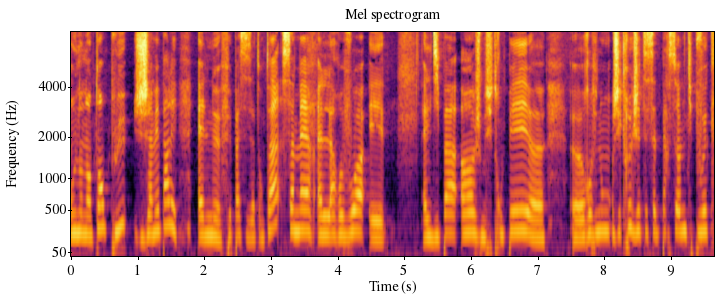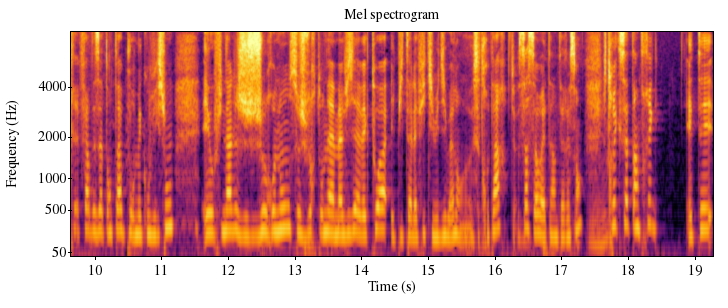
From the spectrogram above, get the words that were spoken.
On n'en entend plus jamais parler. Elle ne fait pas ces attentats. Sa mère, elle la revoit et elle dit pas Oh, je me suis trompée, euh, euh, revenons. J'ai cru que j'étais cette personne qui pouvait faire des attentats pour mes convictions. Et au final, je, renonce, je veux retourner à ma vie avec toi. Et puis t'as la fille qui lui dit Bah non, euh, c'est trop tard. Ça, ça aurait été intéressant. Mhm. Je trouvais que cette intrigue était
